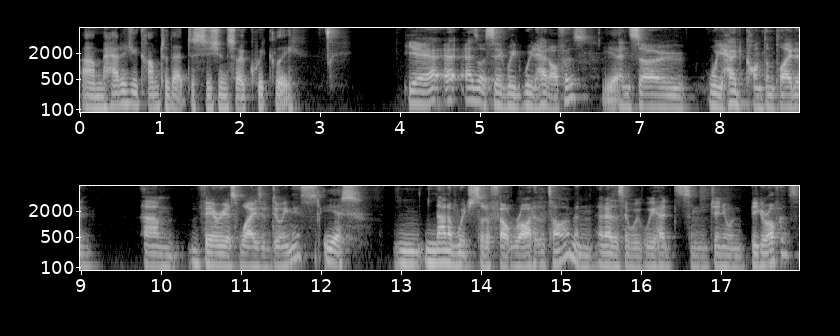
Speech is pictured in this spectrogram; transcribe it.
Um, how did you come to that decision so quickly? Yeah, as I said, we'd, we'd had offers. Yeah. And so we had contemplated um, various ways of doing this. Yes. None of which sort of felt right at the time. And, and as I said, we, we had some genuine bigger offers.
